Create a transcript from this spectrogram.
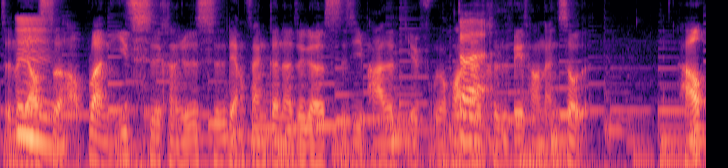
真的要设好，不然你一吃可能就是吃两三根的这个十几趴的跌幅的话，那可是非常难受的。好，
